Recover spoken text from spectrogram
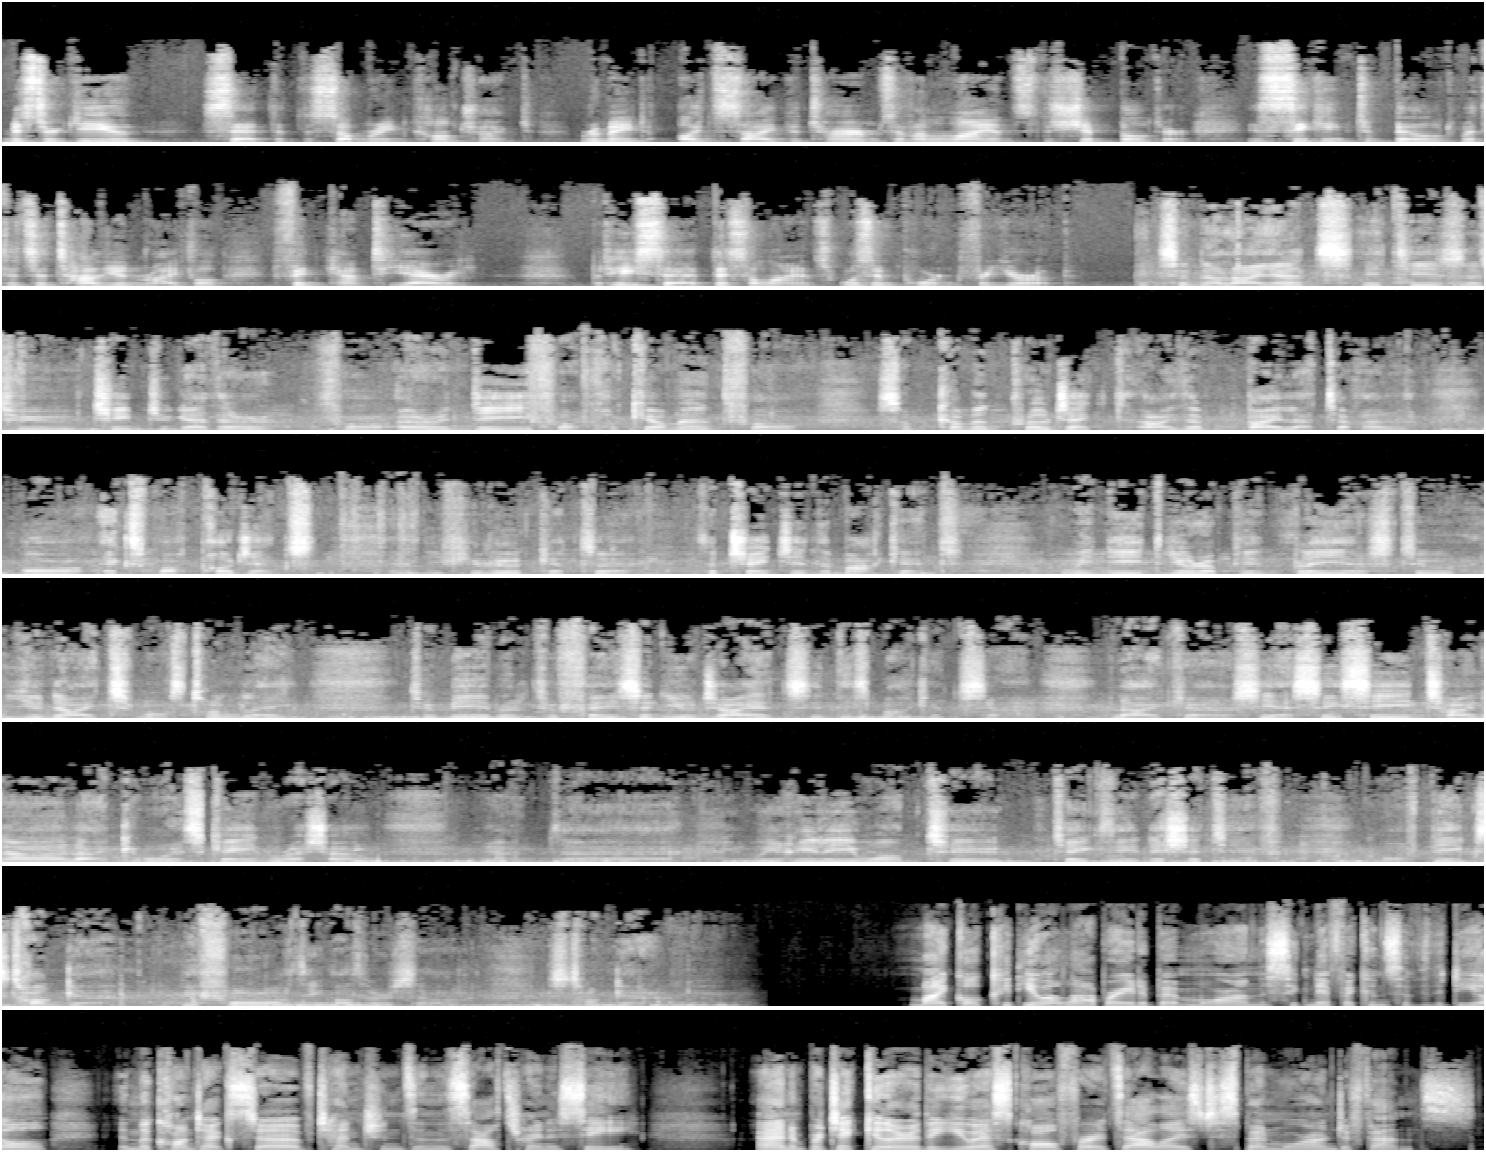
Mr. Guillou said that the submarine contract remained outside the terms of an alliance the shipbuilder is seeking to build with its Italian rival Fincantieri. But he said this alliance was important for Europe. It's an alliance. It is to team together for R&D, for procurement, for some common project, either bilateral or export projects. And if you look at uh, the change in the market, we need European players to unite more strongly to be able to face a new giants in these markets, uh, like uh, CSSC in China, like OSK in Russia, and uh, we really want to take the initiative of being stronger before the others are stronger. Michael, could you elaborate a bit more on the significance of the deal in the context of tensions in the South China Sea? And in particular, the U.S. call for its allies to spend more on defense.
